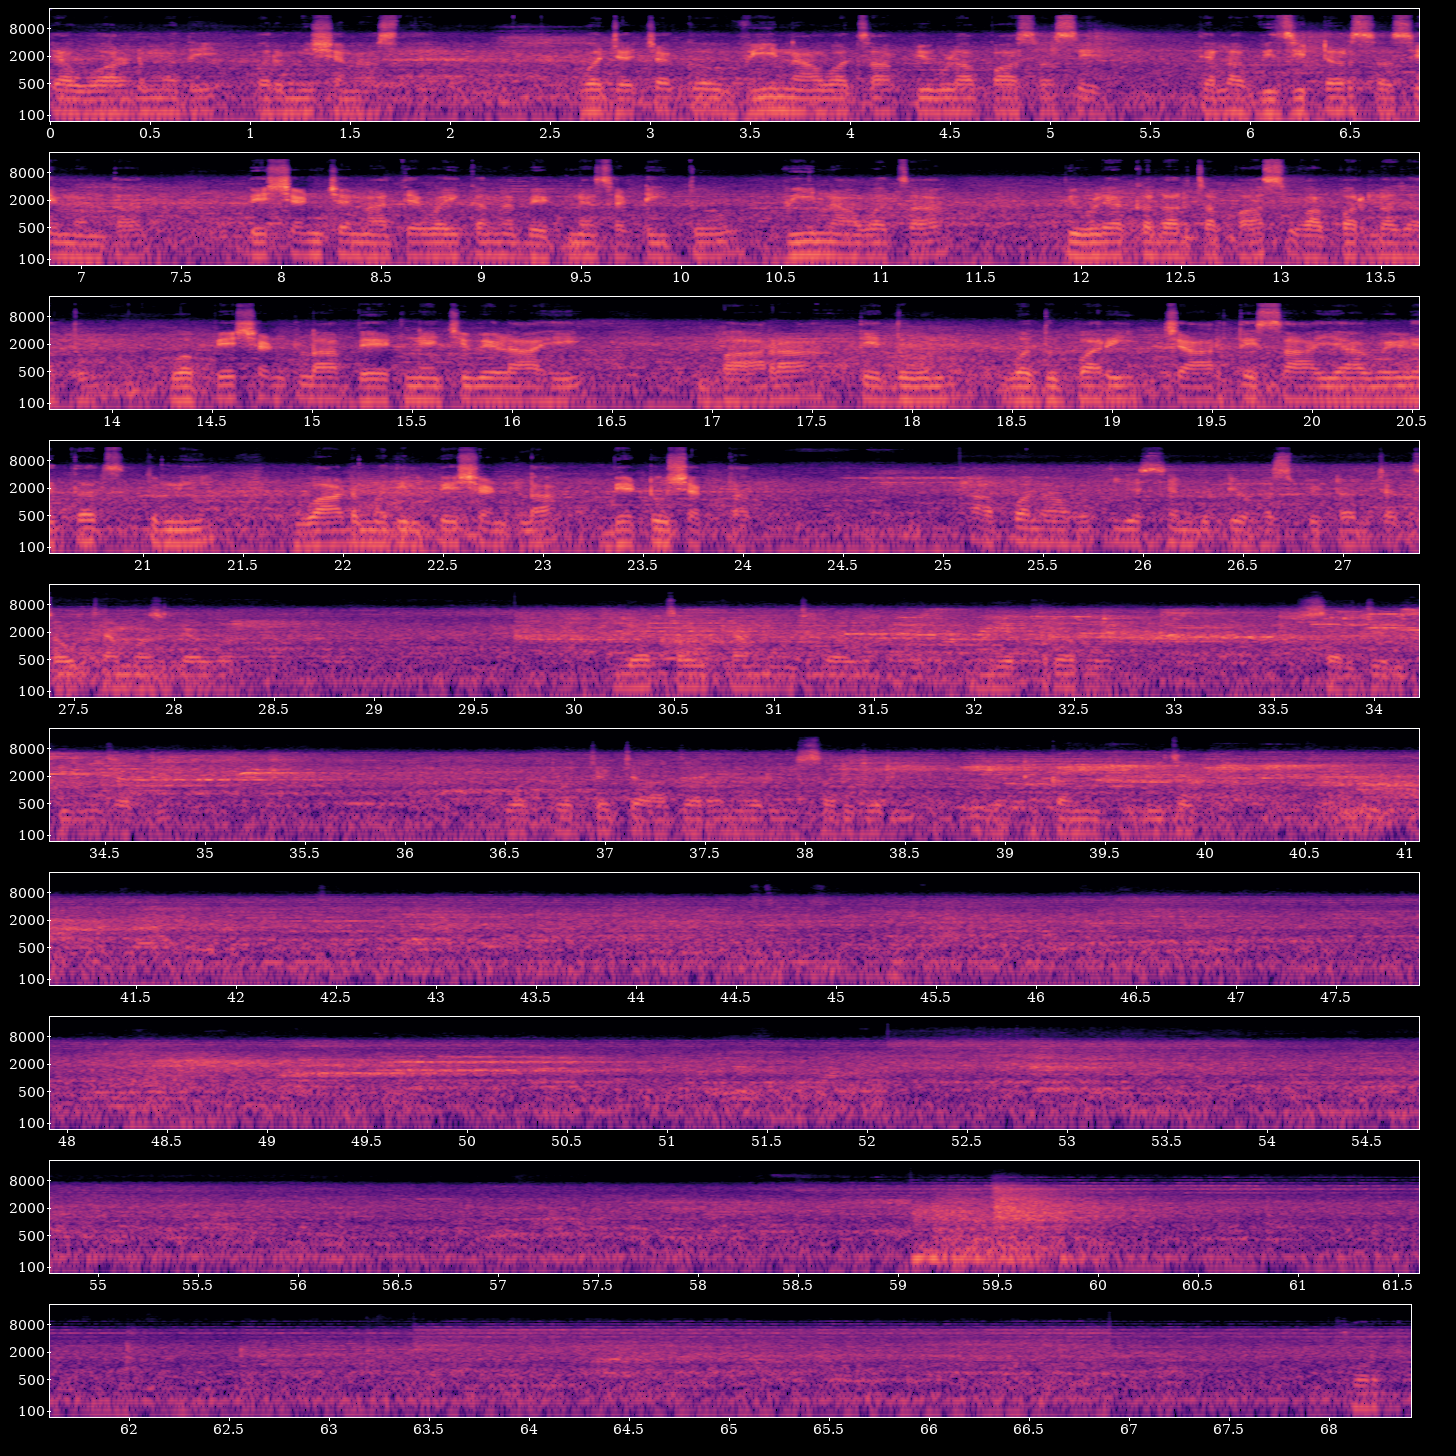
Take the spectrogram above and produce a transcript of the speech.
त्या वॉर्डमध्ये परमिशन असते व ज्याच्याकडं व्ही नावाचा पिवळा पास असेल त्याला व्हिजिटर्स असे म्हणतात. पेशंटच्या नातेवाईकांना भेटण्यासाठी तो व्ही नावाचा पिवळ्या कलरचा पास वापरला जातो व पेशंटला भेटण्याची वेळ आहे बारा ते दोन व दुपारी चार ते सहा या वेळेतच तुम्ही वार्डमधील पेशंटला भेटू शकतात आपण आहोत एस एम बी टी हॉस्पिटलच्या चौथ्या मजल्यावर. या चौथ्या मजल्यावर नेत्ररोग सर्जरी केली जाते. व त्वचेच्या आजारांवरील सर्जरी या ठिकाणी केली जाते.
